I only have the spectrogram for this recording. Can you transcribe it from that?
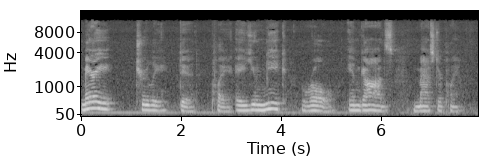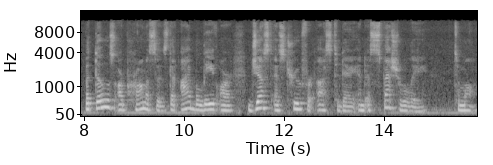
Mary truly did play a unique role in God's master plan. But those are promises that I believe are just as true for us today, and especially to moms.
